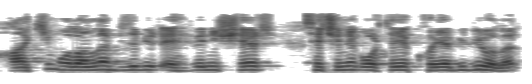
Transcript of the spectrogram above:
hakim olanlar bize bir ehveni şer seçenek ortaya koyabiliyorlar.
